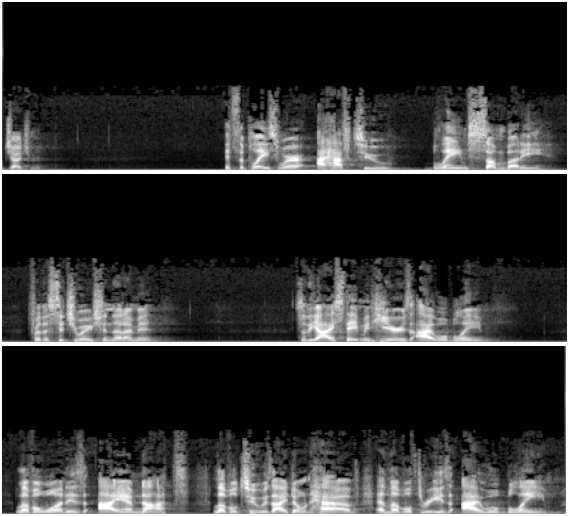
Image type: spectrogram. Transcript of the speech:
judgment. It's the place where I have to blame somebody for the situation that I'm in. So the I statement here is I will blame. Level one is I am not. Level two is I don't have. And level three is I will blame.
